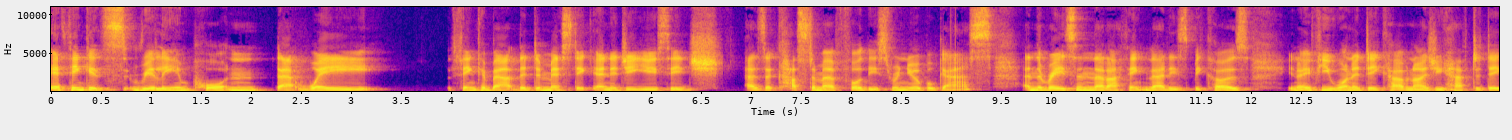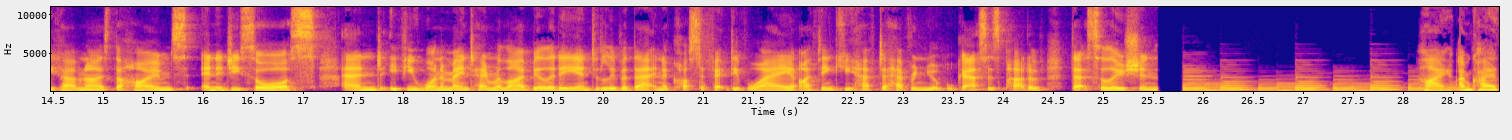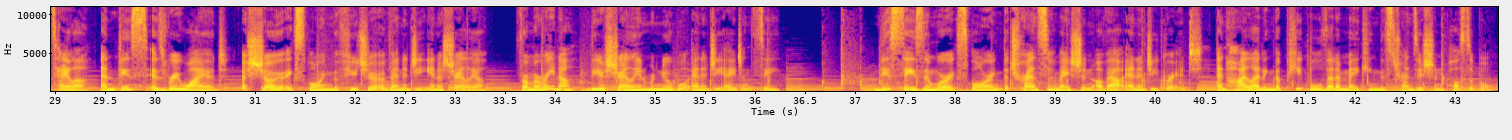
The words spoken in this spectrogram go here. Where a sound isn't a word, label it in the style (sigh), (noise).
I think it's really important that we think about the domestic energy usage as a customer for this renewable gas. And the reason that I think that is because, you know, if you want to decarbonize, you have to decarbonize the home's energy source. And if you want to maintain reliability and deliver that in a cost effective way, I think you have to have renewable gas as part of that solution. Hi, I'm Kaya Taylor, and this is Rewired, a show exploring the future of energy in Australia from ARENA, the Australian Renewable Energy Agency. This season, we're exploring the transformation of our energy grid and highlighting the people that are making this transition possible.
